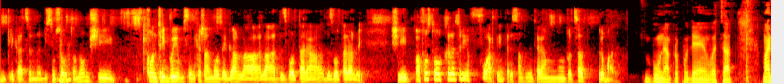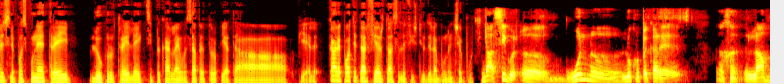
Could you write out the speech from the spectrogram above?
implicați în business uh-huh. autonom și contribuim, să zic așa, în mod egal la, la dezvoltarea, dezvoltarea lui. Și a fost o călătorie foarte interesantă în care am învățat grămadă. Bun, apropo de învățat. Marius, ne poți spune trei lucruri, trei lecții pe care le-ai învățat pe propria ta piele, care poate te-ar fi ajutat să le fi știu de la bun început. Da, sigur. Uh, un uh, lucru pe care uh, l-am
